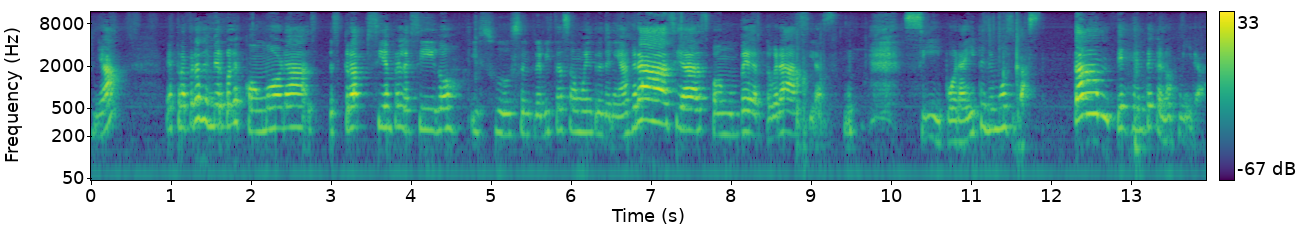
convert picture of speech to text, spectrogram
¿Ya? Scraperos de miércoles con Mora. Scrap siempre le sigo y sus entrevistas son muy entretenidas. Gracias, con Humberto, gracias. Sí, por ahí tenemos bastante gente que nos mira.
